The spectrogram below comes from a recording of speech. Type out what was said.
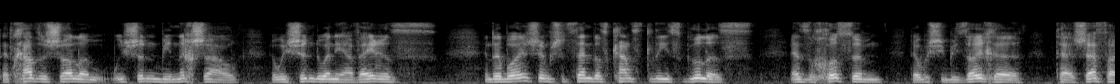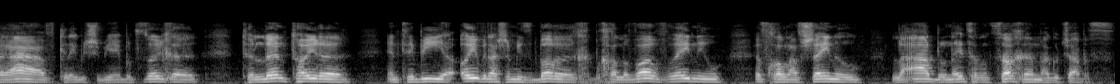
that Chaz Shalom we shouldn't be nichshal and we shouldn't do any averes and the Rebbein Shem should send us constantly gulas as a chosim that we should be zoiche to a shefa rav, that we should be able to learn Torah and to be a oivad Hashem Yisborach b'chol avav reinu, v'chol nafsheinu, la'ad, l'netzach, l'ntzochem, agut Shabbos.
